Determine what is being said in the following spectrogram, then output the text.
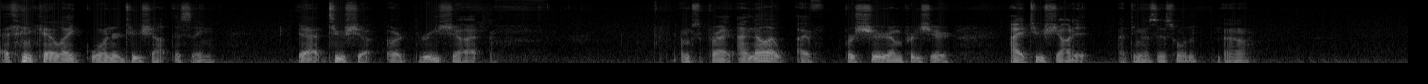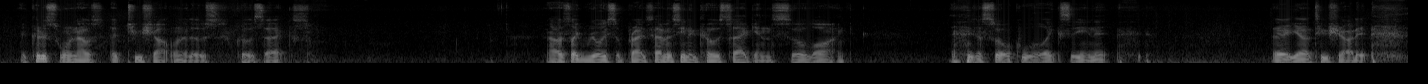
I think I like one or two shot this thing. Yeah, two shot or three shot. I'm surprised. I know I, I for sure, I'm pretty sure I two shot it. I think it was this one. No. I could have sworn I was a two shot one of those Cossacks. I was like really surprised. I haven't seen a Cossack in so long. It's just so cool like seeing it. there you go, two shot it.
